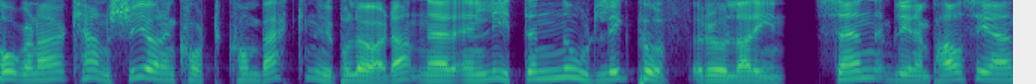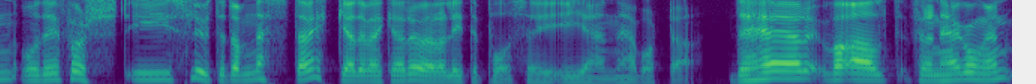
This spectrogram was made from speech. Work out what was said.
Vågorna kanske gör en kort comeback nu på lördag när en liten nordlig puff rullar in. Sen blir det en paus igen och det är först i slutet av nästa vecka det verkar röra lite på sig igen här borta. Det här var allt för den här gången.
